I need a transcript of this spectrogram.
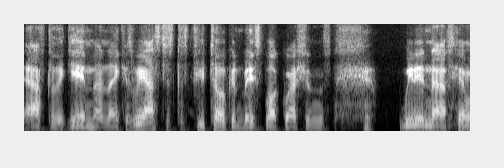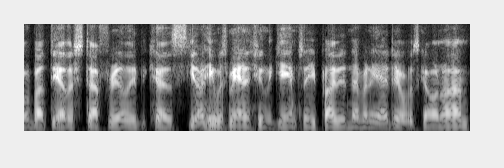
after the game that night because we asked just a few token baseball questions. We didn't ask him about the other stuff really because you know he was managing the game, so he probably didn't have any idea what was going on.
